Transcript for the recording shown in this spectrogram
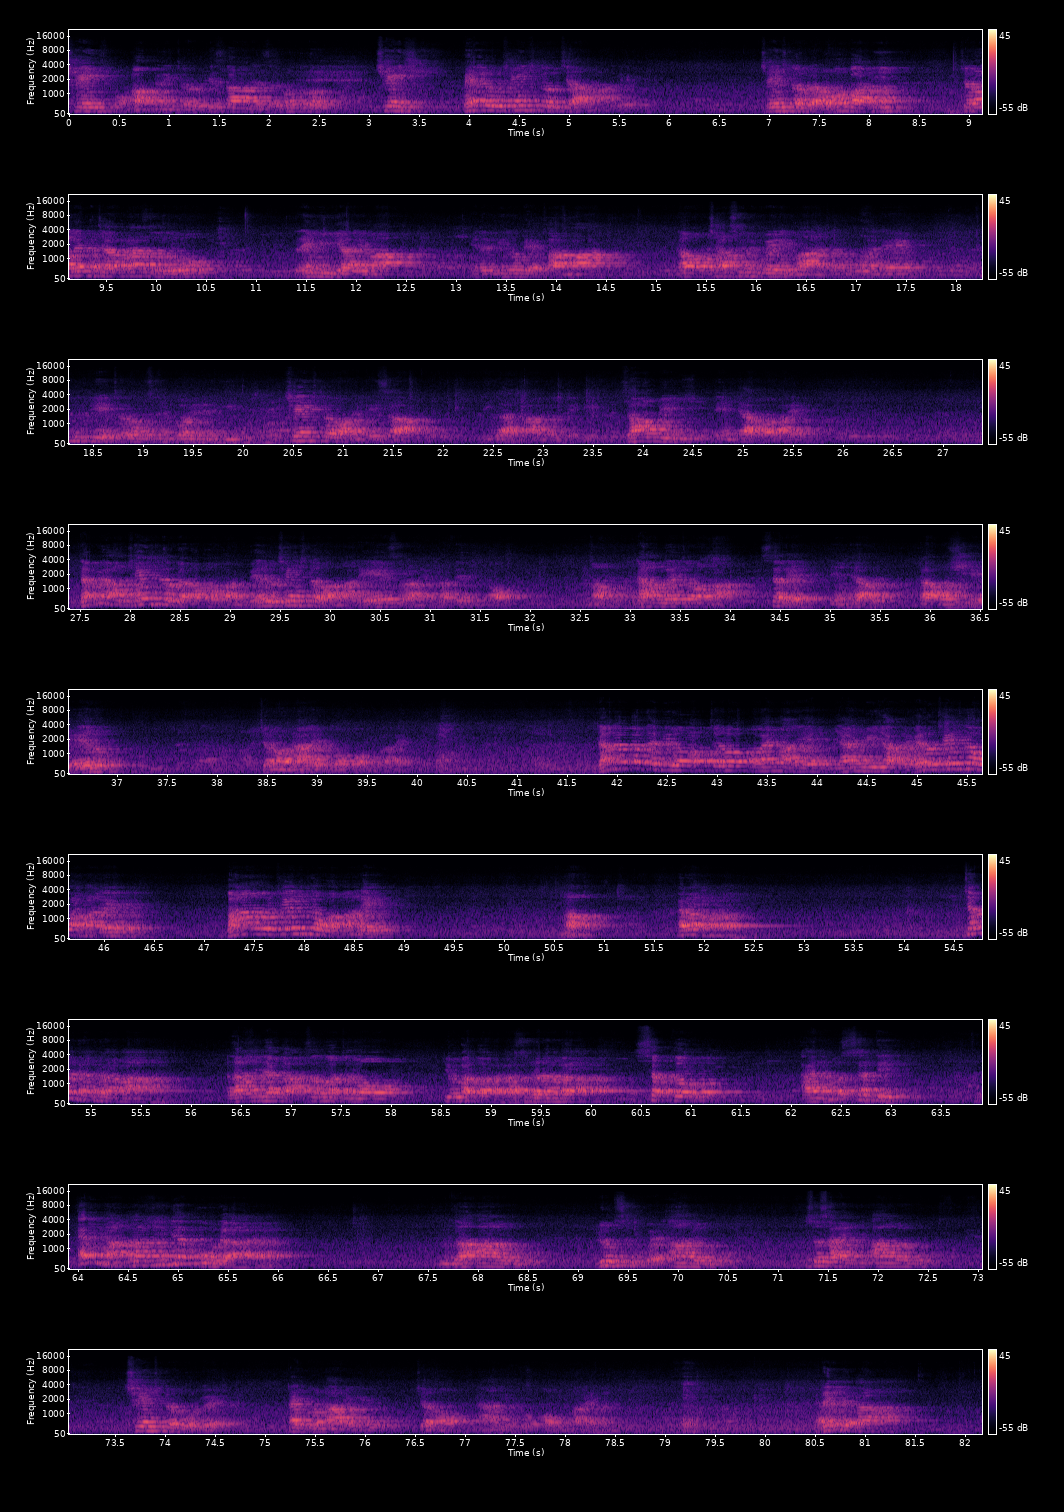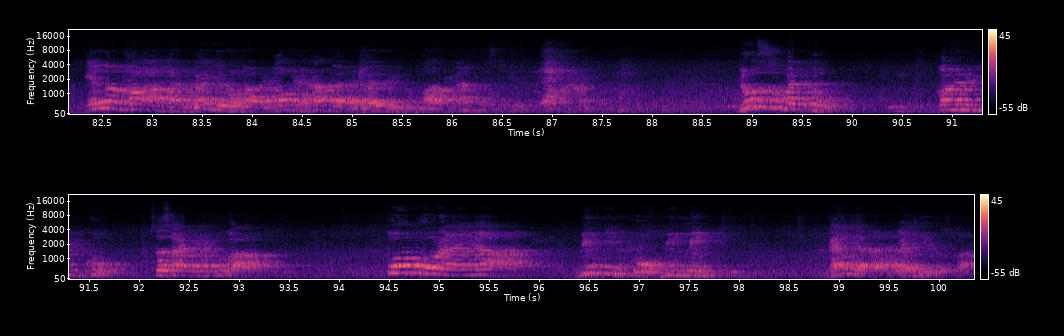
change ပေါ့နော်ဒီနေ့ကျွန်တော်ပြစားတဲ့စကားတော့ change ဘယ်လို change လုပ်ကြမှာလဲ change လုပ်တာတော့ဟုတ်ပါပြီ ကျွန်တော်လည်းမကြာခဏဆိုလို့သတင်းမီဒီယာတွေမှာ interview လုပ်တဲ့အခါမှာနောက်ချာဆွေးနွေးပွဲတွေမှာကျွန်တော်ကိုယ်လည်းသူတို့ပြည့်ကျွန်တော် Muslim community change လုပ်ရတဲ့ကိစ္စကိုအဓိကထားလို့လေဇောင်းပြီးတင်ပြသွားပါတယ်။ဒါပေမဲ့ change လုပ်တာတော့ဟုတ်ပါဘူး။ဘယ်လို change လုပ်ရမှာလဲဆိုတာနဲ့ပတ်သက်ပြီးတော့နော်ဒါကိုလည်းကျွန်တော်ကဆက်လက်တင်ပြလို့တာဝန်ရှိတယ်လို့ ကျွန်တော်နားလည်တော့ပေါ့ပါတယ်။ဒါနဲ့ပတ်သက်ပြီးတော့ကျွန်တော် online မှာလည်းအများကြီးမေးကြတယ်။ဘယ်လို change လုပ်ရမှာလဲ။ဘာကို change လုပ်ရမှာလဲ။နော်အဲ့တော့ကျမ်းစာကမှာအလားရှိတဲ့ကအဆုံးတော့ကျွန်တော်ပြုတ်ပတ်သွားတာကဆူရနံပါတ်73အာနံပါတ်7အဲ့ဒီမှာအလားရှိမြတ်ကိုယ်တိုင် လူသားအားလုံးကိုလူစုခွဲအားလုံးကို society အားလုံးကို change လုပ်ဖို့အတွက်တိုက်တွန်းလာတယ်လို့ကျွန်တော်နားလည်ဖို့ပေါ့ပါတယ် ربك إن الله لا يغير ما بقوم حتى يغيروا ما بأنفسهم လူစုဝတ်ကို community ကို society ကိုကကိုကိုယ်တိုင်ကမိမိကိုမိမိ ဂိုင်းရတာဂိုင်းရလို့ဆိုတာ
